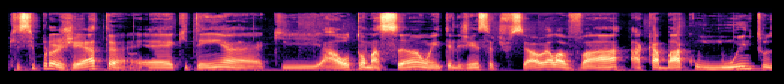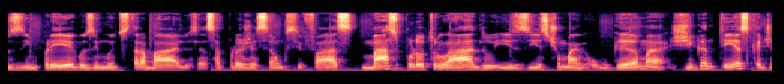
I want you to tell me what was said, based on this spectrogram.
que se projeta é que tenha que a automação, a inteligência artificial, ela vá acabar com muitos empregos e muitos trabalhos. Essa projeção que se faz. Mas por outro lado, existe uma gama gigantesca de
